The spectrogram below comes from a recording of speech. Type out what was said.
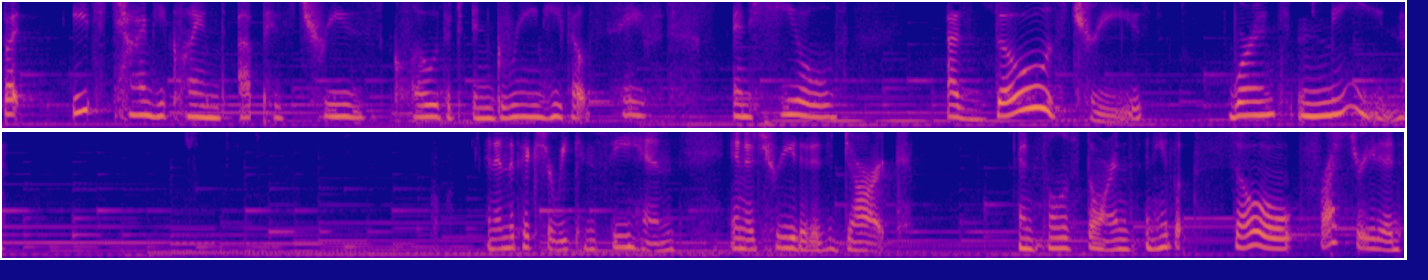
But each time he climbed up his trees clothed in green, he felt safe and healed as those trees weren't mean. And in the picture, we can see him in a tree that is dark and full of thorns, and he looks so frustrated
